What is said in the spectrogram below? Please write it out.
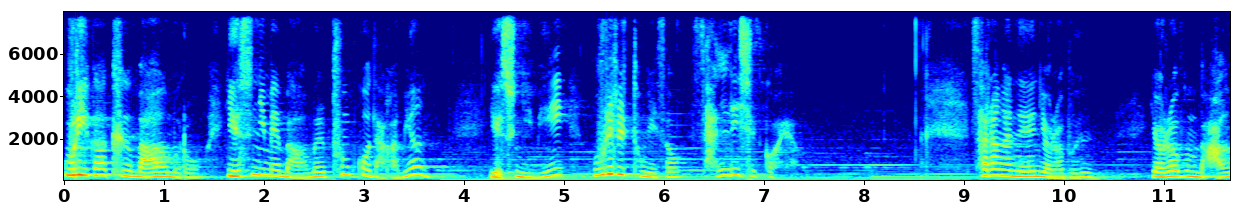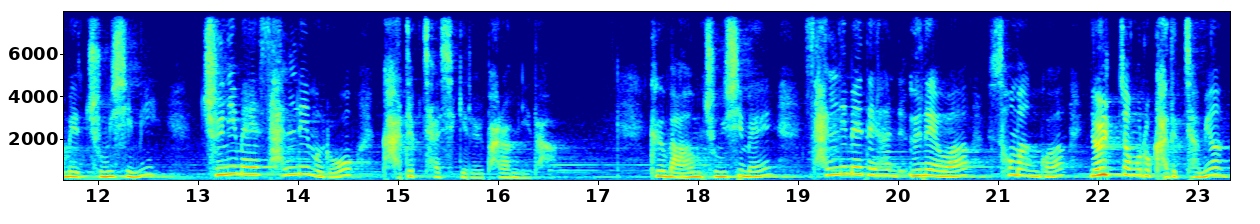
우리가 그 마음으로 예수님의 마음을 품고 나가면 예수님이 우리를 통해서 살리실 거예요. 사랑하는 여러분, 여러분 마음의 중심이 주님의 살림으로 가득 차시기를 바랍니다. 그 마음 중심에 살림에 대한 은혜와 소망과 열정으로 가득 차면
